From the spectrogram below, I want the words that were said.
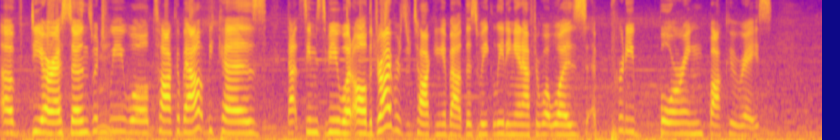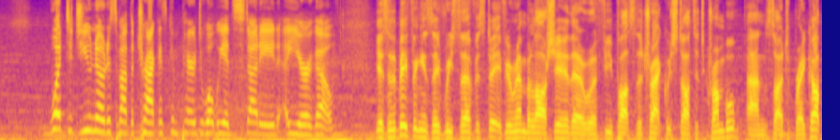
of DRS zones, which we will talk about because that seems to be what all the drivers are talking about this week, leading in after what was a pretty boring Baku race. What did you notice about the track as compared to what we had studied a year ago? Yeah, so the big thing is they've resurfaced it. If you remember last year, there were a few parts of the track which started to crumble and started to break up.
